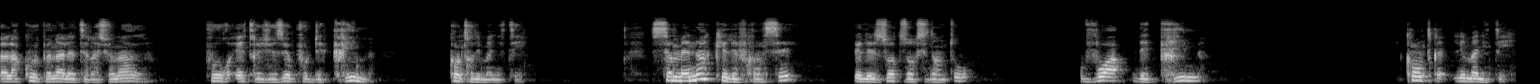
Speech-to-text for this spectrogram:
à la Cour pénale internationale pour être jugé pour des crimes contre l'humanité. C'est maintenant que les Français et les autres Occidentaux voient des crimes contre l'humanité.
